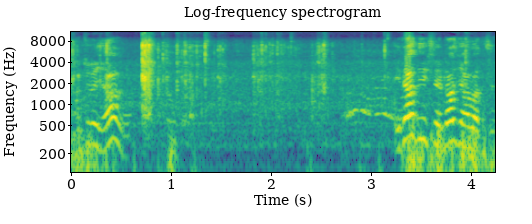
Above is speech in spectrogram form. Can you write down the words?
ছাতুরে ঝাল এটাও দিস, এটাও ঝাল আছে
